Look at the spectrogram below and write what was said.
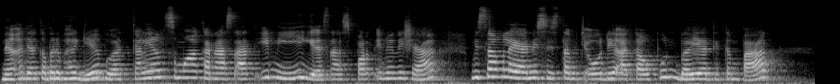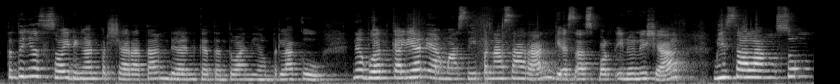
Nah, ada kabar bahagia buat kalian semua karena saat ini GSA Sport Indonesia bisa melayani sistem COD ataupun bayar di tempat Tentunya sesuai dengan persyaratan dan ketentuan yang berlaku. Nah, buat kalian yang masih penasaran GSA Sport Indonesia, bisa langsung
